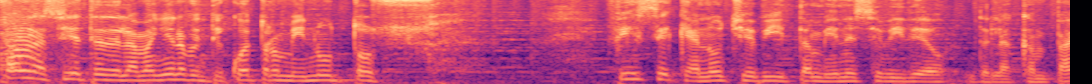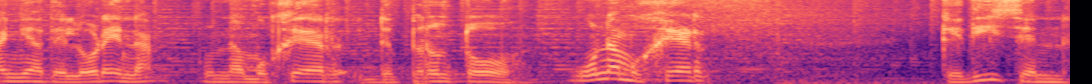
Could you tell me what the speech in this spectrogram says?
Son las 7 de la mañana, 24 minutos. Fíjese que anoche vi también ese video de la campaña de Lorena, una mujer, de pronto, una mujer que dicen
